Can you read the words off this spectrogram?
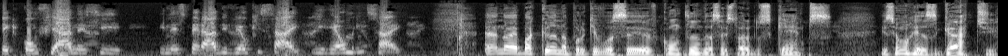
tem que confiar nesse inesperado e ver o que sai. E realmente sai. É, não, é bacana porque você contando essa história dos camps, isso é um resgate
